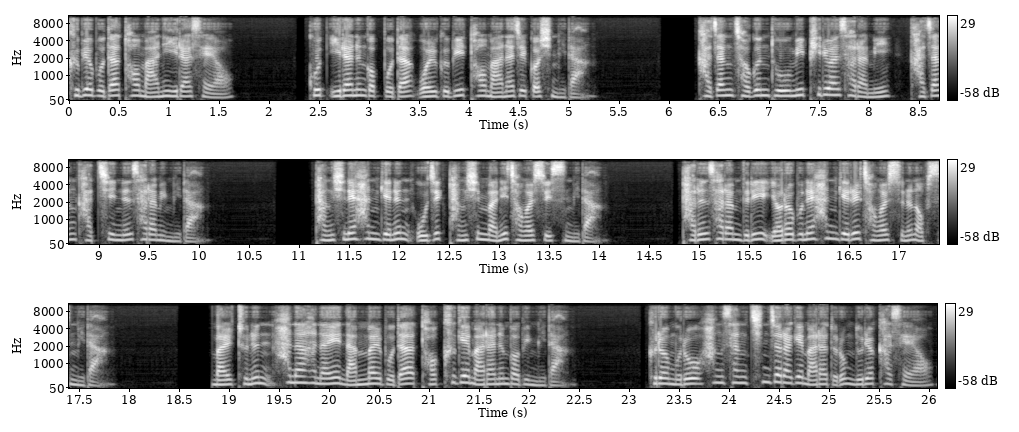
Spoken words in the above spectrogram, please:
급여보다 더 많이 일하세요. 곧 일하는 것보다 월급이 더 많아질 것입니다. 가장 적은 도움이 필요한 사람이 가장 가치 있는 사람입니다. 당신의 한계는 오직 당신만이 정할 수 있습니다. 다른 사람들이 여러분의 한계를 정할 수는 없습니다. 말투는 하나하나의 낱말보다 더 크게 말하는 법입니다. 그러므로 항상 친절하게 말하도록 노력하세요.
